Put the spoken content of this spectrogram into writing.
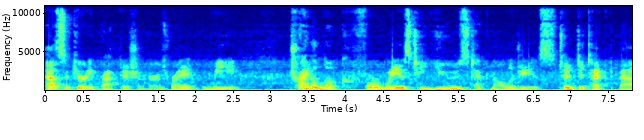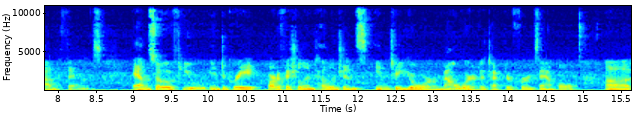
as security practitioners, right, we try to look for ways to use technologies to detect bad things. And so if you integrate artificial intelligence into your malware detector, for example, uh,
